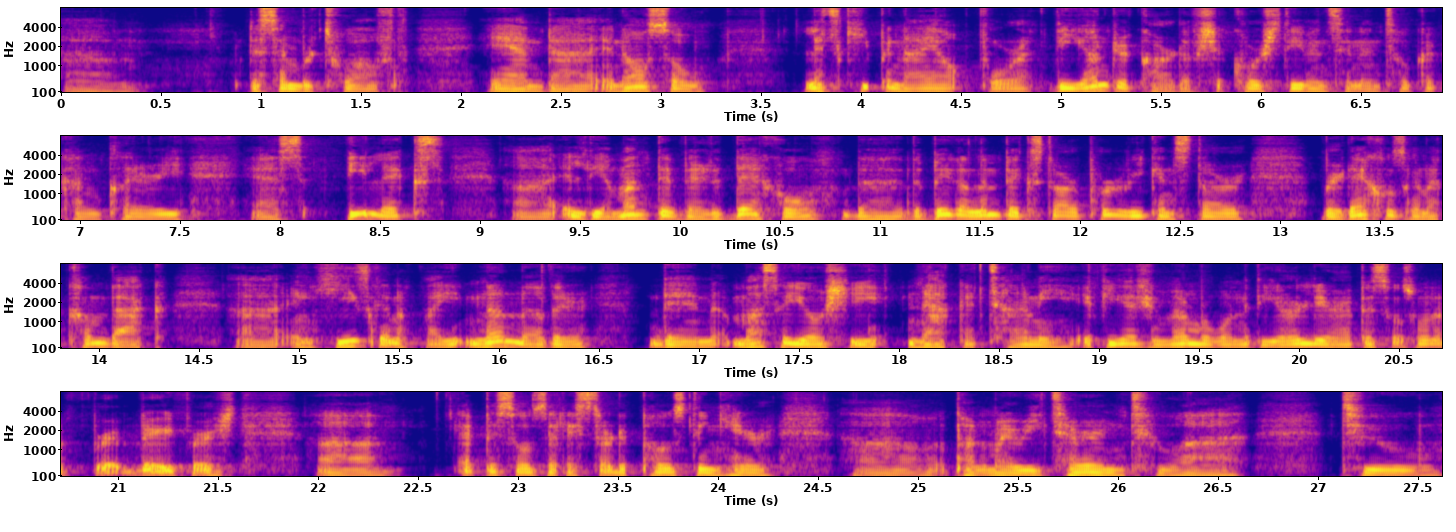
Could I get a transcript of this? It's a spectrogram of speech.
um, December twelfth, and uh, and also Let's keep an eye out for the undercard of Shakur Stevenson and Toka Clary as Felix, uh, El Diamante Verdejo, the, the big Olympic star, Puerto Rican star. Verdejo's going to come back uh, and he's going to fight none other than Masayoshi Nakatani. If you guys remember one of the earlier episodes, one of the very first uh, episodes that I started posting here uh, upon my return to uh, to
